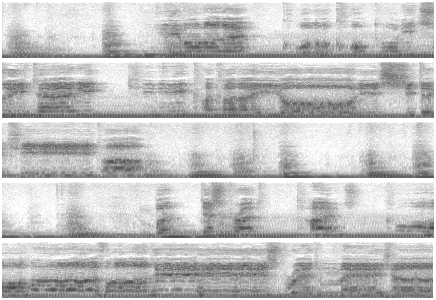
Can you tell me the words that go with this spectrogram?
今までこのことについて日記に書かないようにしてきた But desperate times call for desperate measures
